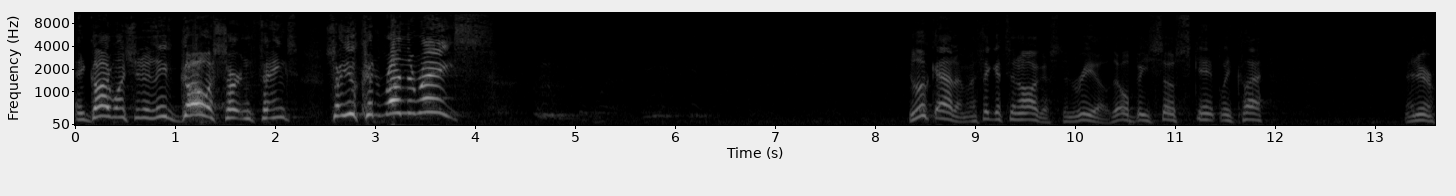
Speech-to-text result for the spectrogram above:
And God wants you to leave go of certain things so you could run the race. You look at them, I think it's in August in Rio. They'll be so scantily clad. And they're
